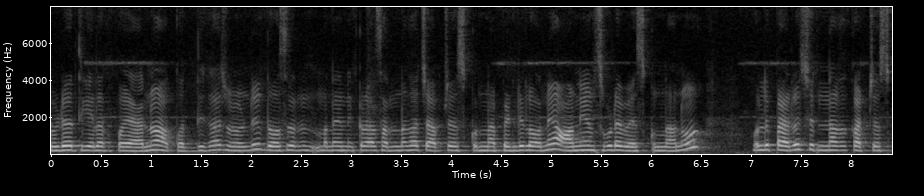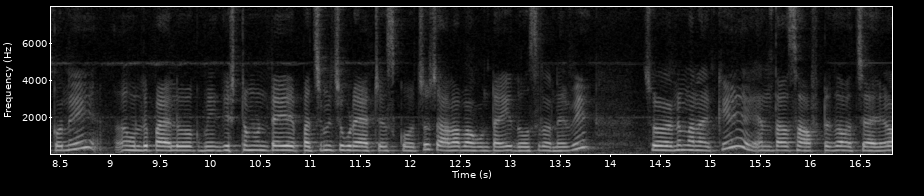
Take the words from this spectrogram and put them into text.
వీడియో తీయలేకపోయాను. ఆ కొద్దిగా చూడండి దోశ నేను ఇక్కడ సన్నగా చాప్ చేసుకున్న పిండిలోనే ఆనియన్స్ కూడా వేసుకున్నాను. ఉల్లిపాయలు చిన్నగా కట్ చేసుకొని ఉల్లిపాయలు మీకు ఇష్టం ఉంటే పచ్చిమిర్చి కూడా యాడ్ చేసుకోవచ్చు. చాలా బాగుంటాయి దోశలు అనేవి. చూడండి మనకి ఎంత సాఫ్ట్గా వచ్చాయో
